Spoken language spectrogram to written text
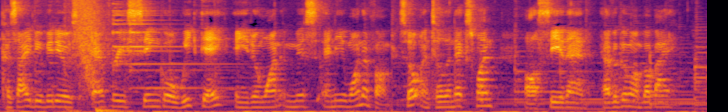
Because I do videos every single weekday and you don't want to miss any one of them. So until the next one, I'll see you then. Have a good one. Bye-bye.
